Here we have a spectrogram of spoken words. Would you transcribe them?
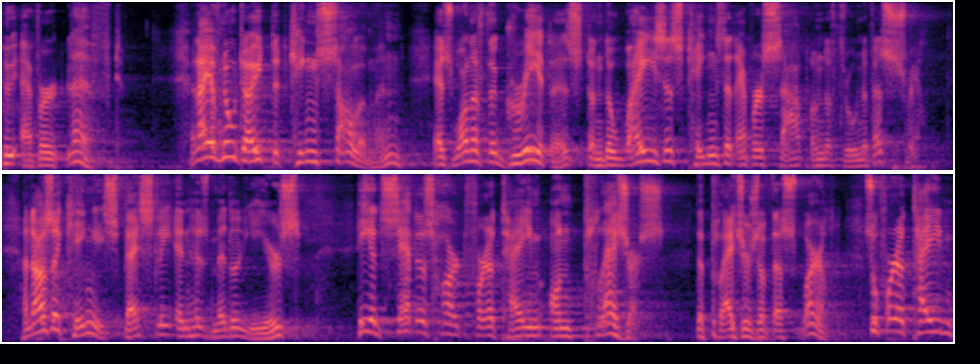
who ever lived. And I have no doubt that King Solomon is one of the greatest and the wisest kings that ever sat on the throne of Israel. And as a king, especially in his middle years, he had set his heart for a time on pleasures, the pleasures of this world. So, for a time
